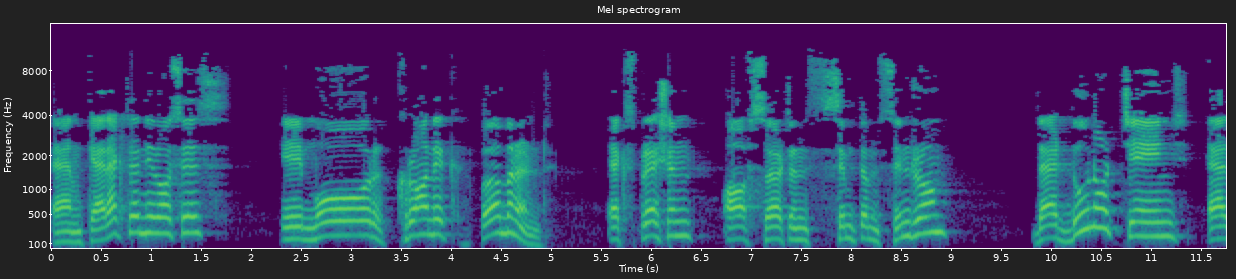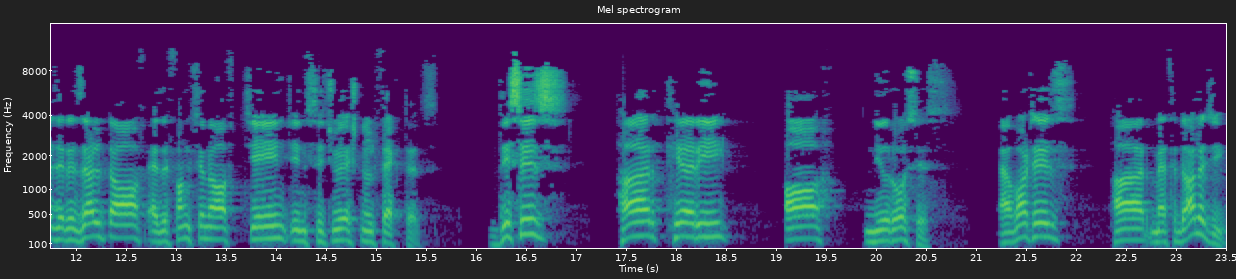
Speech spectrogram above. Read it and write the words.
And character neurosis, a more chronic, permanent expression of certain symptom syndrome that do not change as a result of, as a function of change in situational factors. This is her theory of neurosis. And what is her methodology.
